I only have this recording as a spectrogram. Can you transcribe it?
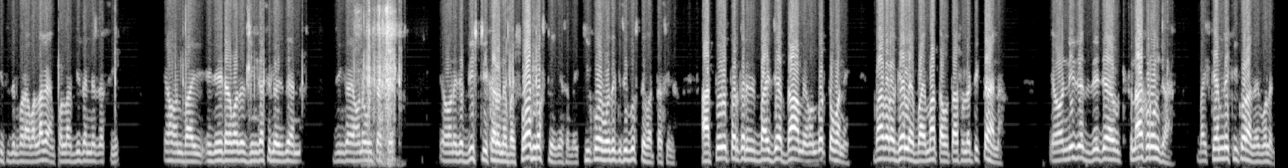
কিছুদিন পর আবার লাগাই কল্লার বিধান নিয়ে যাচ্ছি এখন ভাই এই যে এটার মাঝে ঝিঙ্গা ছিল, এই দেন ঝিঙ্গা এখন হইতাছে এখন এই যে বৃষ্টির কারণে ভাই সব নষ্ট হয়ে গেছে ভাই, কি করব কিছু বুঝতে পারতাছি না। আর তরি তরকারির ভাই যে দাম এখন বর্তমানে বাজারে গেলে ভাই মাথাও তো আসলে টিকতে হয় না। এখন নিজে যে যে কিছু না করুন যা, ভাই কেমনে কি করা যায় বলেন?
